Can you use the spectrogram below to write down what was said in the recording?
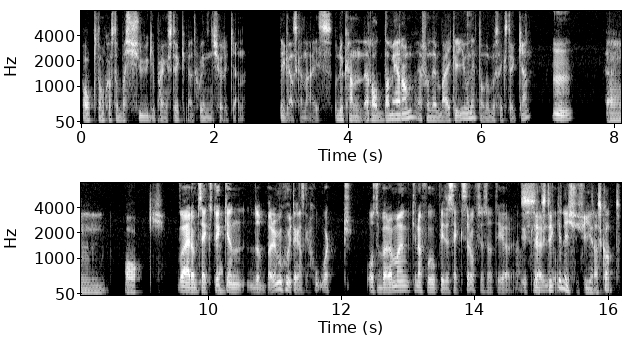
Och de kostar bara 20 poäng styck med Twin Shuriken. Det är ganska nice. Och du kan rodda med dem eftersom det är en biker unit om de är sex stycken. Mm. Ehm, och Vad är de sex stycken, då börjar de skjuta ganska hårt. Och så börjar man kunna få ihop lite sexer också så att det gör Sex stycken är 24 skott.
